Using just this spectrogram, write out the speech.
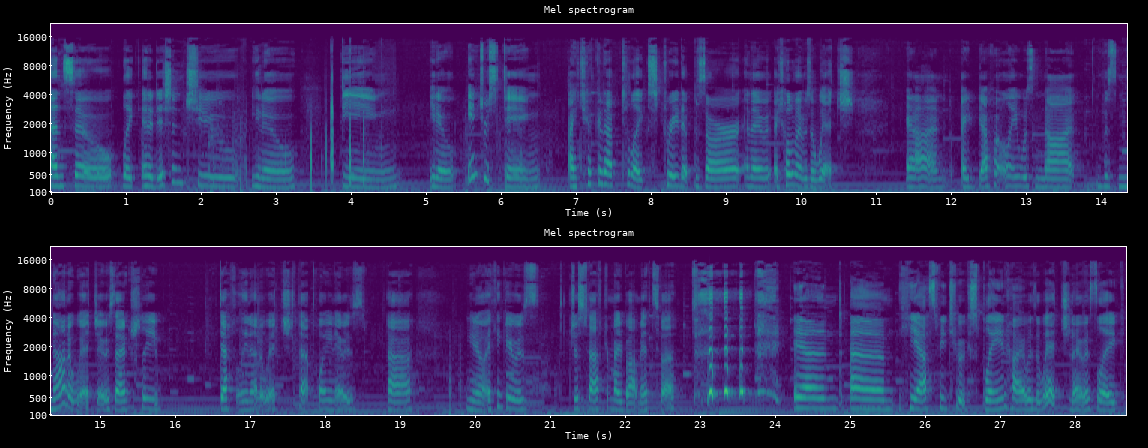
And so, like, in addition to, you know, being, you know, interesting, I took it up to like straight up bizarre, and I, I told him I was a witch, and I definitely was not was not a witch. I was actually definitely not a witch at that point. I was, uh, you know, I think I was just after my bat mitzvah. and um, he asked me to explain how I was a witch, and I was like,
